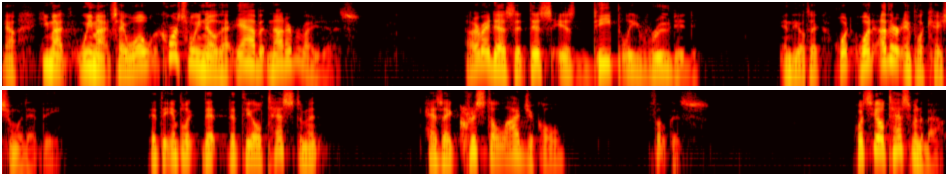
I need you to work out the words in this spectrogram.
Now, you might, we might say, well, of course we know that. Yeah, but not everybody does. Not everybody does that. This is deeply rooted in the Old Testament. What, what other implication would that be? That the, impl- that, that the Old Testament has a Christological focus. What's the Old Testament about?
